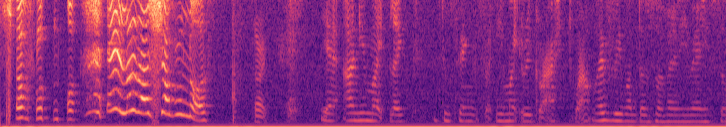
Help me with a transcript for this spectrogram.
shovel nose. Hey, look at that shovel nose. Sorry. Yeah, and you might like do things that you might regret. Well, everyone does that anyway, so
